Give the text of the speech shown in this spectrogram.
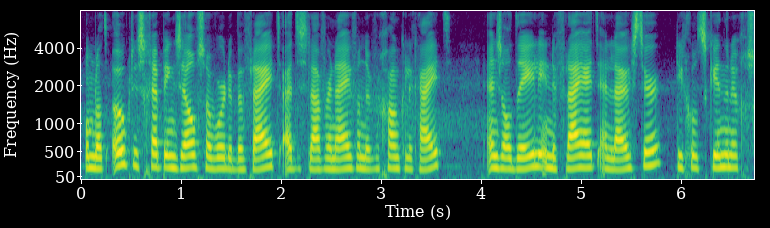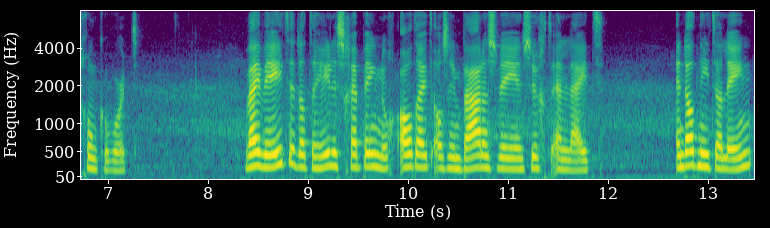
omdat ook de schepping zelf zal worden bevrijd uit de slavernij van de vergankelijkheid en zal delen in de vrijheid en luister die Gods kinderen geschonken wordt. Wij weten dat de hele schepping nog altijd als in barensweeën zucht en lijdt. En dat niet alleen,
